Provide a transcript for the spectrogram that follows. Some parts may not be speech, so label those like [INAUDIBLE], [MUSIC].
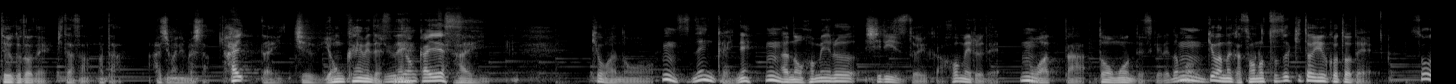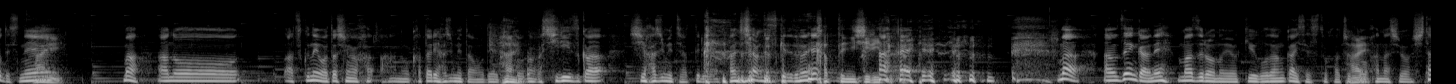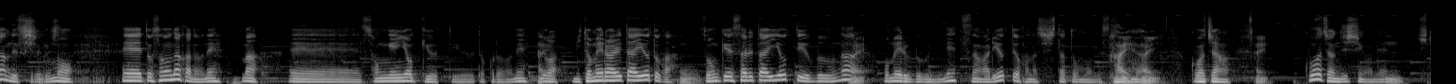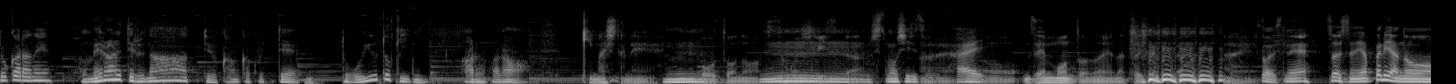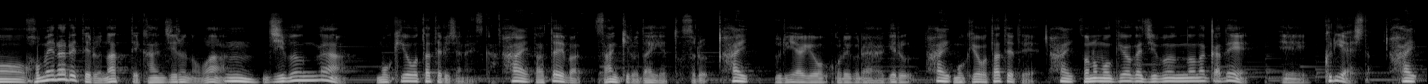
ということで北さんまた始まりました。はい。第14回目ですね。14回です。はい。今日はあの、うん。前回ね、うん。あの褒めるシリーズというか褒めるで終わったと思うんですけれども、うん。今日はなんかその続きということで、そうですね、はい。まああのー熱くね私がはあの語り始めたのでちょっとなんかシリーズ化し始めちゃってるような感じなんですけれどね。[LAUGHS] 勝手にシリーズ化、はい。まあ、あの前回はねマズローの欲求5段階説とかちょっとお話をしたんですけれども、えー、とその中のね、まあえー尊厳欲求っていうところのね、はい。要は認められたいよとか尊敬されたいよっていう部分がはい。褒める部分にねつながるよっていうお話ししたと思うんですけども、はいちゃん。はい。ちゃん自身がね、うん。人からね褒められてるなーっていう感覚ってどういう時にあるのかな、来ましたね、うん。冒頭の質問シリーズが。うん。質問シリーズ。はい、全問答のような問いが、[LAUGHS] はい。そうですね。そうですね。やっぱりあの褒められてるなって感じるのは、うん。自分が目標を立てるじゃないですか。はい。例えば3キロダイエットする。はい。売り上げをこれぐらい上げる。はい。目標を立ててはい。その目標が自分の中で、えークリアした。はい。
